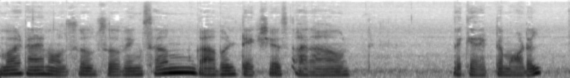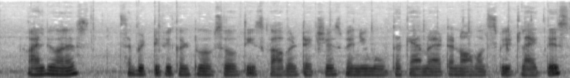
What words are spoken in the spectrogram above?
but i am also observing some garbled textures around the character model. I'll be honest, it's a bit difficult to observe these garbled textures when you move the camera at a normal speed like this.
